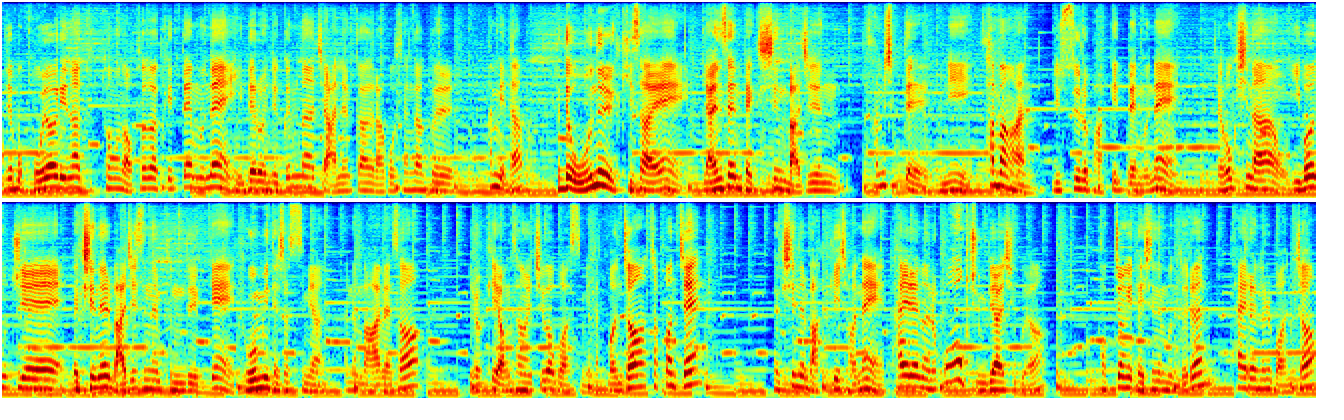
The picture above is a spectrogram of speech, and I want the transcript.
이제 뭐 고열이나 두통은 없어졌기 때문에 이대로 이제 끝나지 않을까라고 생각을 합니다. 근데 오늘 기사에 얀센 백신 맞은 30대 분이 사망한 뉴스를 봤기 때문에 제가 혹시나 이번 주에 백신을 맞으시는 분들께 도움이 되셨으면 하는 마음에서 이렇게 영상을 찍어 보았습니다. 먼저 첫 번째 백신을 맞기 전에 타이레놀을 꼭 준비하시고요. 걱정이 되시는 분들은 타이레놀을 먼저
